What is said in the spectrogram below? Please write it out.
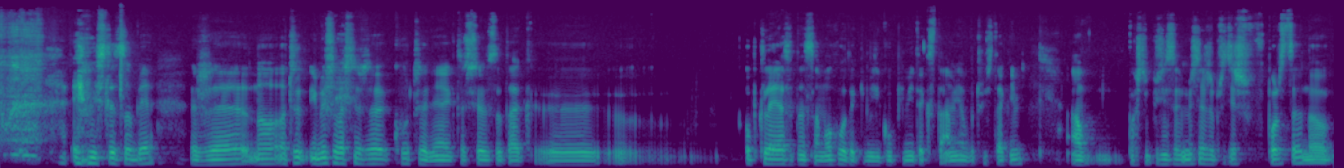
I myślę sobie, że no, znaczy, i myślę właśnie, że kurczę, nie, jak ktoś się to tak yy, obkleja sobie ten samochód jakimiś głupimi tekstami albo czymś takim, a właśnie później sobie myślę, że przecież w Polsce no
